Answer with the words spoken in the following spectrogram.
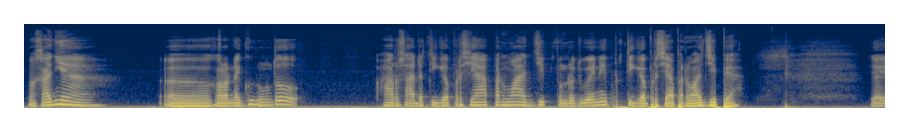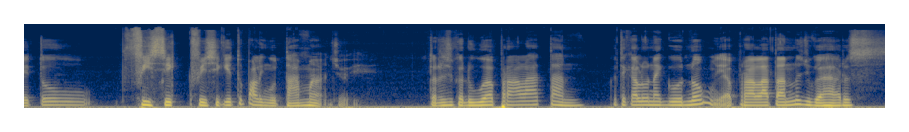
Makanya uh, kalau naik gunung tuh harus ada tiga persiapan wajib menurut gue ini tiga persiapan wajib ya yaitu fisik fisik itu paling utama cuy Terus kedua peralatan. Ketika lu naik gunung ya peralatan lu juga harus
